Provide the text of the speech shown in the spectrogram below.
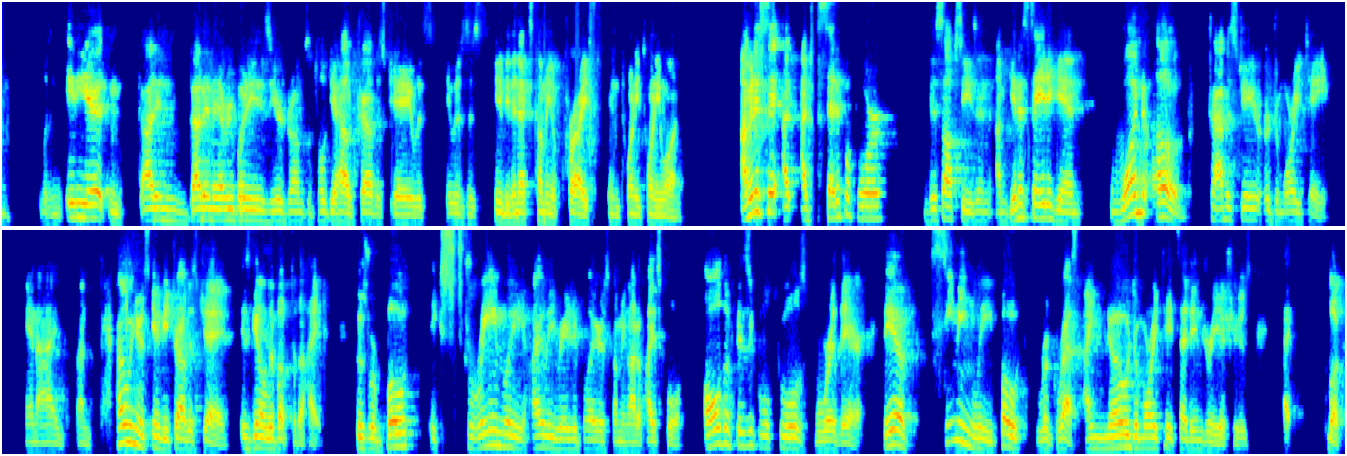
was an idiot and got in got in everybody's eardrums and told you how Travis Jay was it was going to be the next coming of Christ in 2021. I'm going to say I, I've said it before this offseason. I'm going to say it again. One of Travis Jay or Jamori Tate, and I I'm telling you it's going to be Travis Jay is going to live up to the hype. Those were both extremely highly rated players coming out of high school. All the physical tools were there. They have seemingly both regressed. I know Demorie Tate's had injury issues. I, look,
